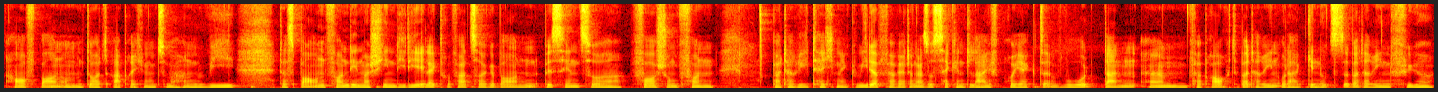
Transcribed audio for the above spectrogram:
aufbauen, um dort Abrechnungen zu machen, wie das Bauen von den Maschinen, die die Elektrofahrzeuge bauen, bis hin zur Forschung von Batterietechnik, Wiederverwertung, also Second Life Projekte, wo dann ähm, verbrauchte Batterien oder genutzte Batterien für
